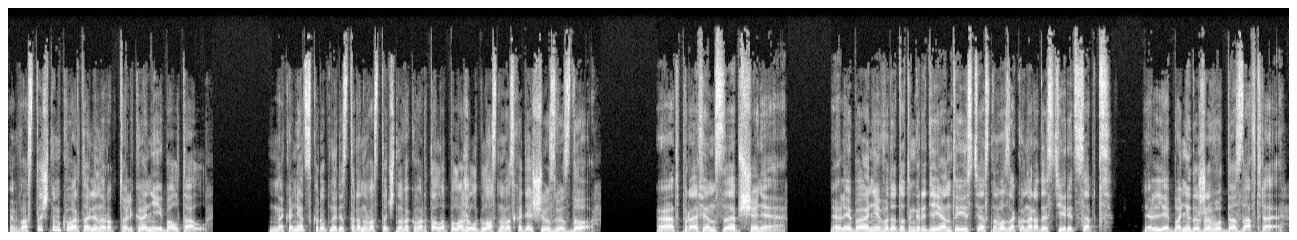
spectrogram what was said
В восточном квартале народ только не и болтал. Наконец, крупный ресторан восточного квартала положил глаз на восходящую звезду. «Отправь им сообщение. Либо они выдадут ингредиенты естественного закона радости и рецепт, либо не доживут до завтра».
